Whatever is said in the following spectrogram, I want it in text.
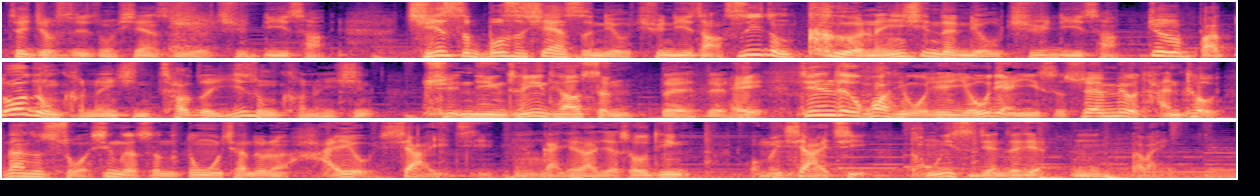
这就是一种现实扭曲立场。其实不是现实扭曲立场，是一种可能性的扭曲立场，就是把多种可能性操作一种可能性去拧成一条绳。对对。哎，今天这个话题我觉得有点意思，虽然没有谈透，但是所幸的是呢，《动物相对论》还有下一集。感谢大家收听，我们下一期同一时间再见。嗯，拜拜。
